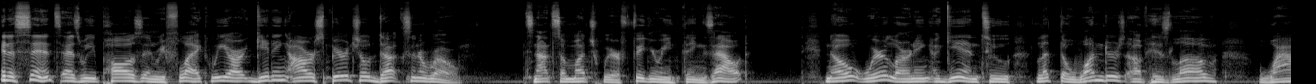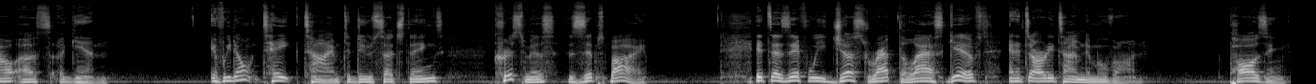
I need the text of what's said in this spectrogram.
In a sense, as we pause and reflect, we are getting our spiritual ducks in a row. It's not so much we're figuring things out. No, we're learning again to let the wonders of His love wow us again. If we don't take time to do such things, Christmas zips by. It's as if we just wrapped the last gift and it's already time to move on. Pausing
